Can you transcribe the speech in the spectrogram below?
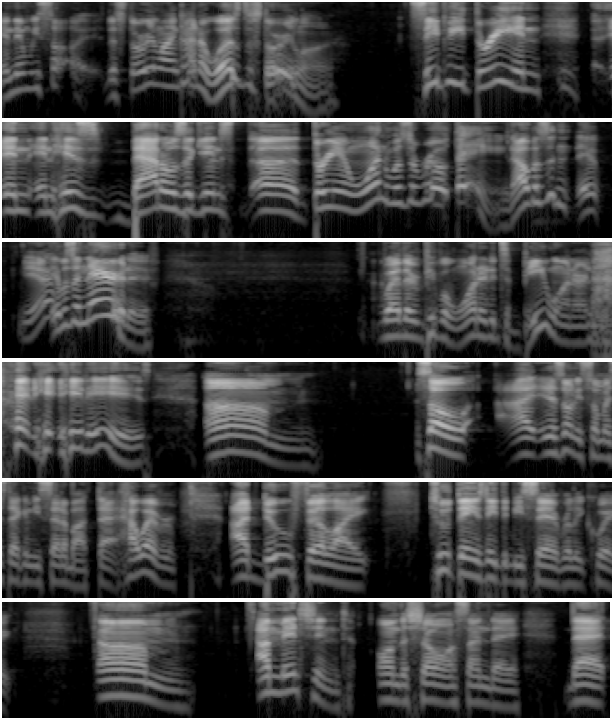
And then we saw it. the storyline kind of was the storyline. CP3 in in in his battles against uh three and one was a real thing. That was a it, Yeah, it was a narrative. Whether people wanted it to be one or not, it, it is. Um, so I, there's only so much that can be said about that. However, I do feel like two things need to be said really quick. Um, I mentioned on the show on Sunday that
